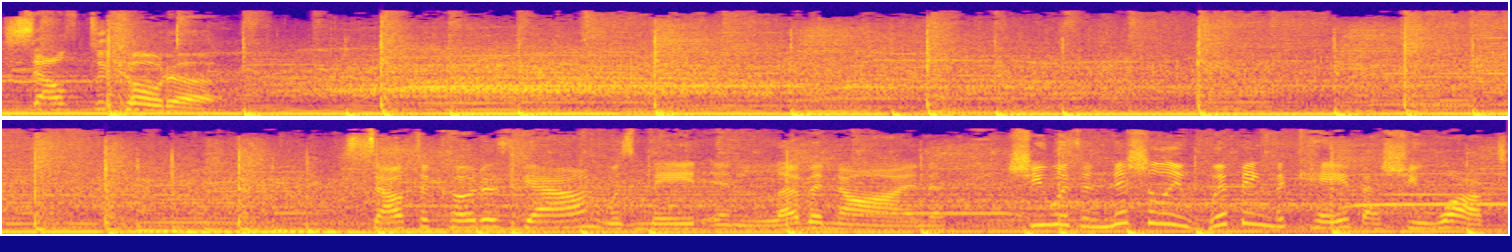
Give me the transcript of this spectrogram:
South Dakota. Dakota's gown was made in Lebanon. She was initially whipping the cape as she walked,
